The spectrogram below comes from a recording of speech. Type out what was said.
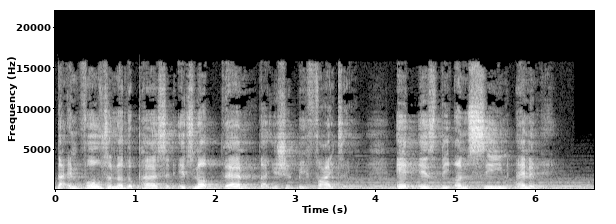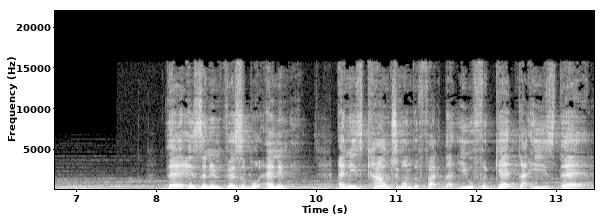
that involves another person, it's not them that you should be fighting, it is the unseen enemy. There is an invisible enemy, and he's counting on the fact that you forget that he's there.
